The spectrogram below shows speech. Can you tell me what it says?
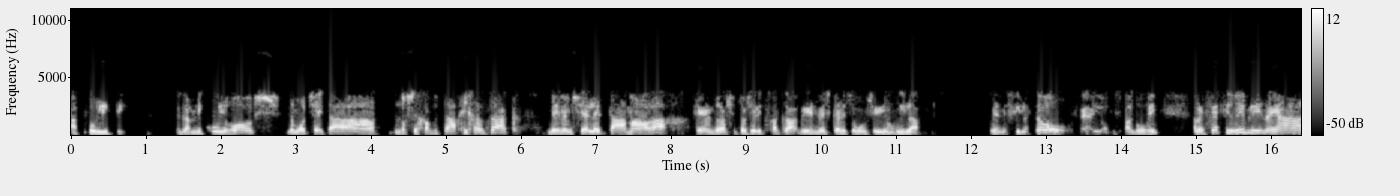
הפוליטי. וגם ניקוי ראש, למרות שהייתה זו שחוותה הכי חזק בממשלת המערך, כן, בראשותו של יצחק רבין, ויש כאלה שאומרים שהיא הובילה לנפילתו, היו מספר גורמים, אבל ספי ריבלין היה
